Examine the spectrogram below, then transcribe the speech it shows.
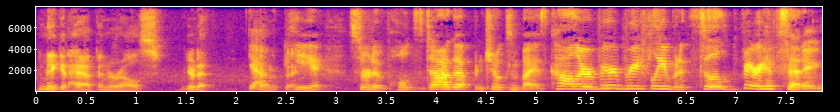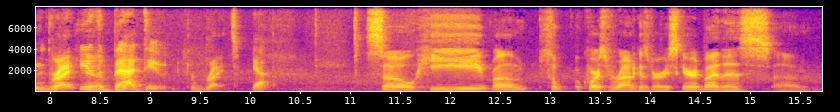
Make it happen, or else you're dead. Yeah, kind of thing. he sort of holds dog up and chokes him by his collar very briefly, but it's still very upsetting. Right, He is yeah. a bad dude. right. Yeah. So he, um, so of course Veronica's very scared by this. Um,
